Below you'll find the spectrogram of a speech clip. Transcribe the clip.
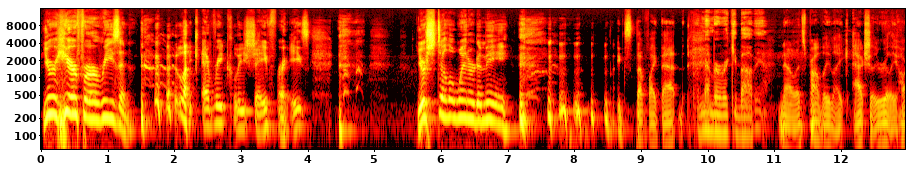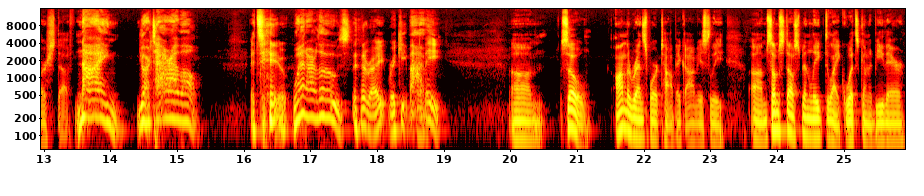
You're here for a reason. like every cliche phrase. You're still a winner to me. like stuff like that. Remember Ricky Bobby. No, it's probably like actually really harsh stuff. Nine, you're terrible. It's win or lose, right? Ricky Bobby. Um, so on the Rennsport topic, obviously, um, some stuff's been leaked, like what's going to be there.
